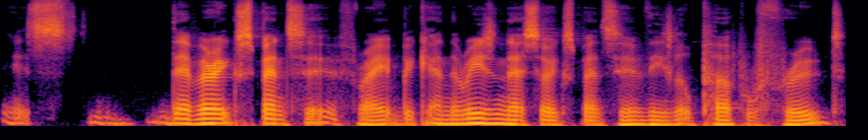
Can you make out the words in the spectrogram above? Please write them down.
it's they're very expensive, right? And the reason they're so expensive, these little purple fruit,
